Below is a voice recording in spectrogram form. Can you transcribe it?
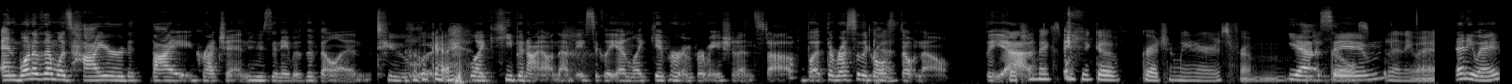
and one of them was hired by gretchen who's the name of the villain to Okay. like keep an eye on them basically and like give her information and stuff but the rest of the girls Okay. don't know but yeah Gretchen makes me think of Gretchen Wieners from Yeah, Girls, same. But anyway, Anyway,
